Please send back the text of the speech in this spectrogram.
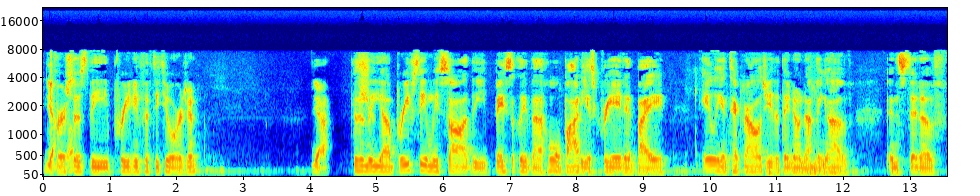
Yeah. versus the pre New 52 origin. Yeah. Because in the uh, brief scene we saw, the basically the whole body is created by alien technology that they know nothing of, instead of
